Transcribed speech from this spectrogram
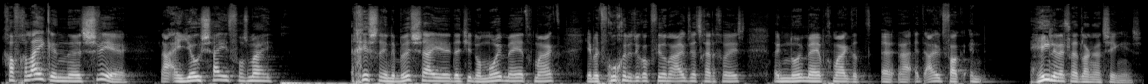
gaf gelijk een eh, sfeer. Nou, en Joost zei het volgens mij... Gisteren in de bus zei je dat je het nog nooit mee hebt gemaakt. Je bent vroeger natuurlijk ook veel naar uitwedstrijden geweest. Dat je nooit mee hebt gemaakt dat eh, nou, het uitvak een hele wedstrijd lang aan het zingen is.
